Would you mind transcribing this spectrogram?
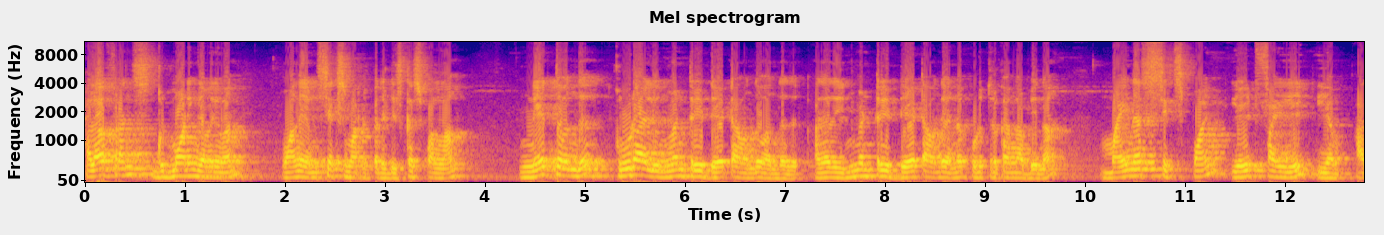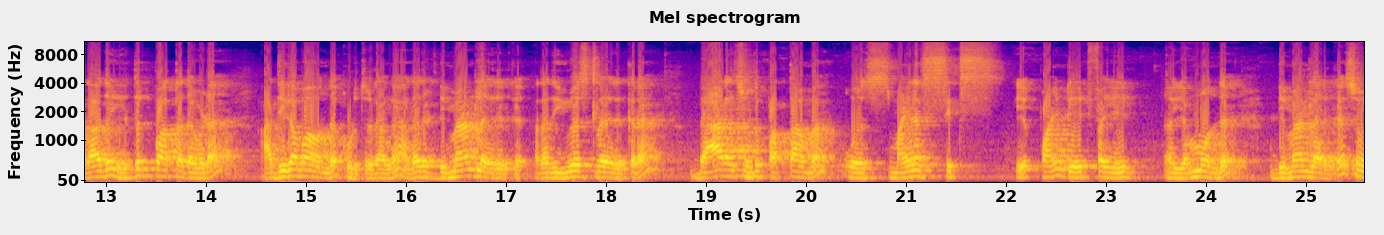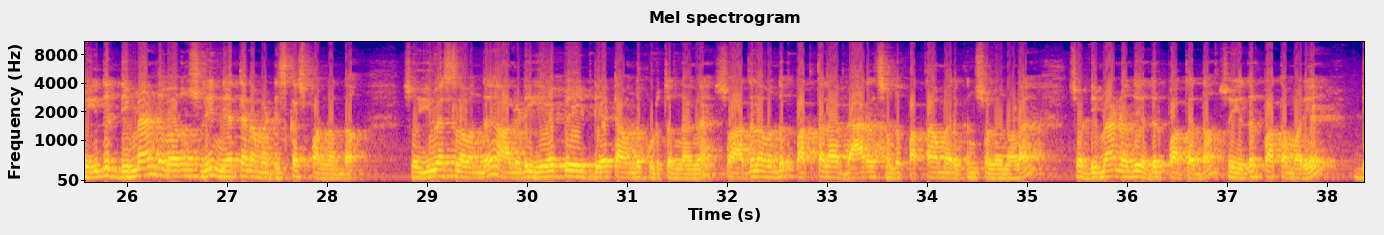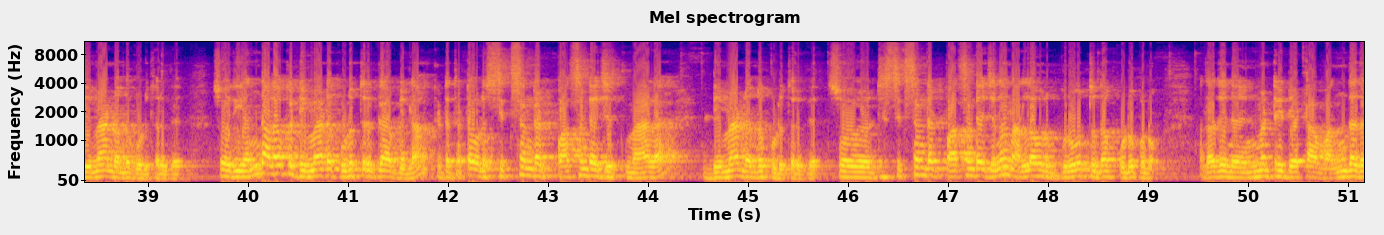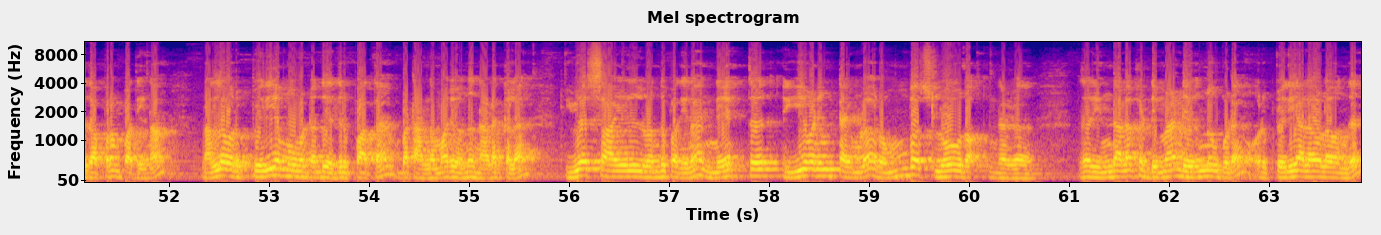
Hello friends good morning everyone வாங்க MCX market பற்றி discuss பண்ணலாம். நேற்று வந்து க்ரூட் ஆயில் இன்வென்ட்ரி டேட்டா வந்து வந்தது. அதாவது இன்வென்ட்ரி டேட்டா வந்து என்ன கொடுத்துருக்காங்க அப்படின்னா minus six point eight five eight M அதாவது எதிர்பார்த்ததை விட அதிகமாக வந்து கொடுத்துருக்காங்க. அதாவது டிமாண்டில் இருக்குது அதாவது யூஎஸில் இருக்கிற பேரல்ஸ் வந்து பத்தாமல் ஒரு minus six point eight five eight M வந்து டிமாண்டில் இருக்குது ஸோ இது டிமாண்ட் வரும்னு சொல்லி நேற்றே நம்ம டிஸ்கஸ் பண்ணது தான் ஸோ யூஎஸில் வந்து ஆல்ரெடி ஏபிஐ டேட்டா வந்து கொடுத்துருந்தாங்க. ஸோ அதில் வந்து பத்தலை பேரல்ஸ் வந்து பத்தாமல் இருக்குன்னு சொல்லனால ஸோ டிமாண்ட் வந்து எதிர்பார்த்தது தான். ஸோ எதிர்பார்த்த மாதிரியே டிமாண்ட் வந்து கொடுத்துருக்கு. ஸோ இது எந்த அளவுக்கு டிமாண்ட் கொடுத்துருக்கு அப்படின்னா கிட்டத்தட்ட ஒரு சிக்ஸ் ஹண்ட்ரட் பர்சன்டேஜுக்கு மேலே டிமாண்ட் வந்து கொடுத்துருக்கு. ஸோ சிக்ஸ் ஹண்ட்ரட் பர்சன்டேஜ்னா நல்ல ஒரு க்ரோத்து தான் கொடுக்கணும். அதாவது இந்த இன்வென்ட்ரி டேட்டா வந்ததுக்கப்புறம் பார்த்தீங்கன்னா நல்ல ஒரு பெரிய மூமெண்ட் வந்து எதிர்பார்த்தேன். பட் அந்த மாதிரி வந்து நடக்கலை. யுஎஸ் ஆயில் வந்து பார்த்தீங்கன்னா நேற்று ஈவினிங் டைமில் ரொம்ப ஸ்லோ தான். இந்த இந்த அளவுக்கு டிமாண்ட் இருந்தும் கூட ஒரு பெரிய அளவில் வந்து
